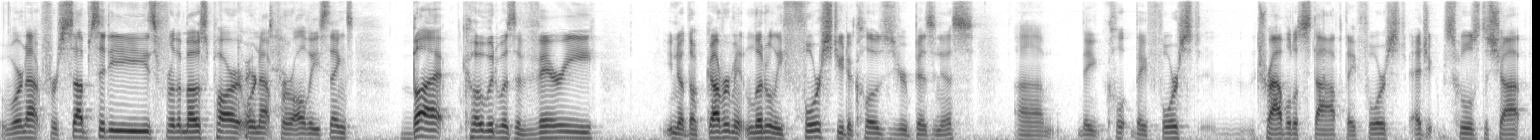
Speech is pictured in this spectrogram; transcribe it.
We're not for subsidies for the most part. We're not for all these things. But COVID was a very, you know, the government literally forced you to close your business. Um, they cl- they forced travel to stop. They forced edu- schools to shop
